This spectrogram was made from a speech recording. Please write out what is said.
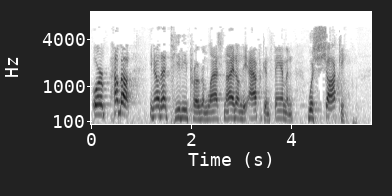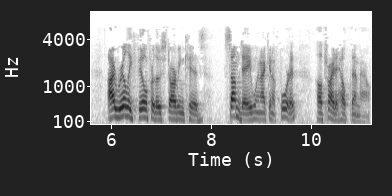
Or how about, you know, that TV program last night on the African famine was shocking. I really feel for those starving kids. Someday, when I can afford it, I'll try to help them out.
